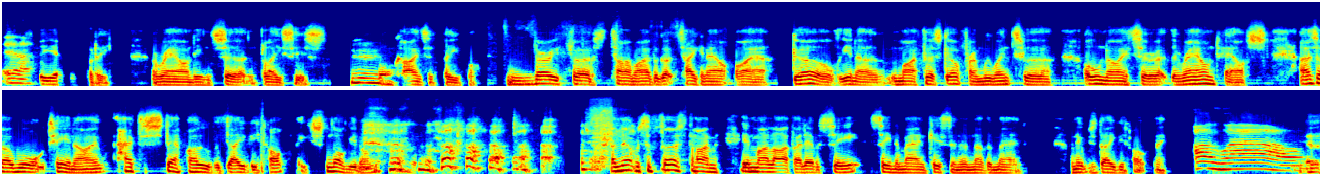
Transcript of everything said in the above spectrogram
yeah. See everybody around in certain places mm. all kinds of people. Very first time I ever got taken out by a girl, you know, my first girlfriend, we went to a all-nighter at the Roundhouse. As I walked in, I had to step over David Hockney, snogging on the and that was the first time in my life I'd ever see, seen a man kissing another man, and it was David Hockney. Oh wow! Yeah.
